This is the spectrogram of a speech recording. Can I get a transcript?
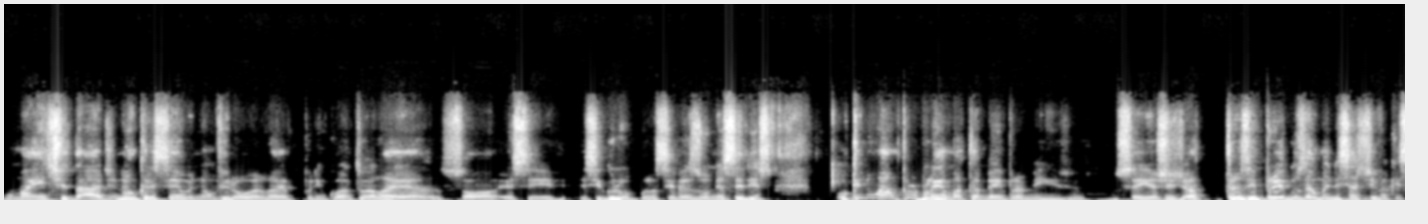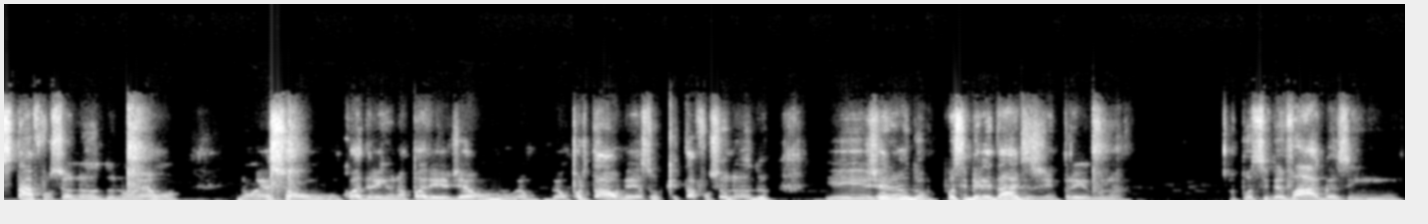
uma entidade. Não cresceu e não virou. Ela é, por enquanto, ela é só esse esse grupo. Ela se resume a ser isso, o que não é um problema também para mim. Não sei. A gente, a Transempregos é uma iniciativa que está funcionando. Não é um não é só um, quadrinho na parede. É um, é um, é um portal mesmo que está funcionando e gerando possibilidades de emprego, né? Possível, vagas em,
